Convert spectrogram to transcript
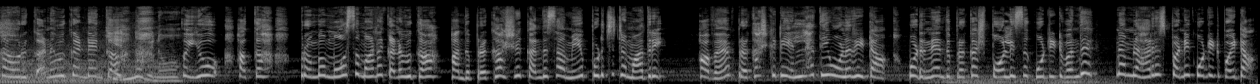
நான் ஒரு கனவு கண்டேன்க்கா. என்ன வேணும்? ஐயோ அக்கா ரொம்ப மோசமான கனவுக்கா. அந்த பிரகாஷ் கந்தசாமியை புடிச்சிட்ட மாதிரி. அவன் பிரகாஷ் கிட்ட எல்லாத்தையும் உளறிட்டான். உடனே அந்த பிரகாஷ் போலீஸ கூட்டிட்டு வந்து நம்மள அரெஸ்ட் பண்ணி கூட்டிட்டு போயிட்டான்.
